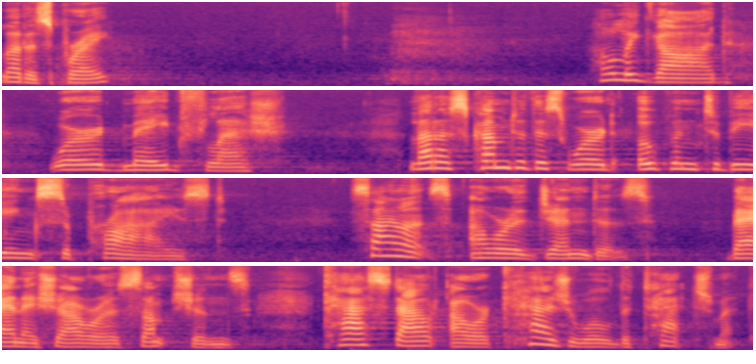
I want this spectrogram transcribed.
Let us pray. Holy God, Word made flesh, let us come to this Word open to being surprised. Silence our agendas, banish our assumptions, cast out our casual detachment,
